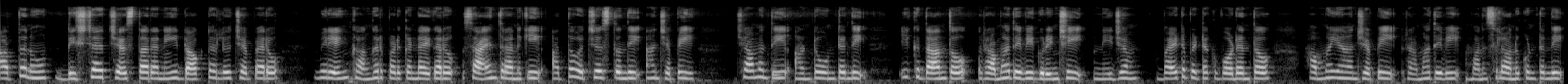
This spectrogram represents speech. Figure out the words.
అత్తను డిశ్చార్జ్ చేస్తారని డాక్టర్లు చెప్పారు. మీరేం కంగారు పడకండి అయ్యగారు. సాయంత్రానికి అత్త వచ్చేస్తుంది అని చెప్పి చామంతి అంటూ ఉంటుంది. ఇక దాంతో రమాదేవి గురించి నిజం బయట పెట్టకపోవడంతో అమ్మయ్య అని చెప్పి రమాదేవి మనసులో అనుకుంటుంది.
